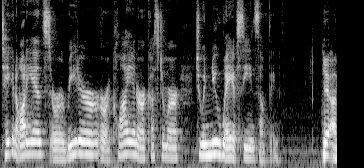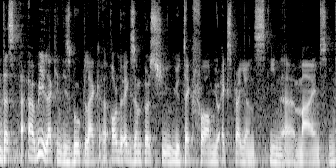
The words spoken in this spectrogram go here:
take an audience or a reader or a client or a customer to a new way of seeing something? Yeah, and that's I really like in this book, like uh, all the examples you, you take from your experience in uh, mimes, in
